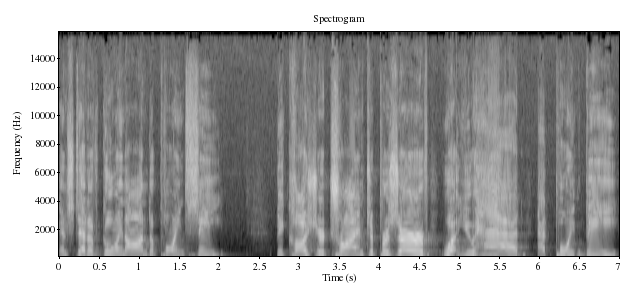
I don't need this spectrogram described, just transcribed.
instead of going on to point C because you're trying to preserve what you had at point B,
